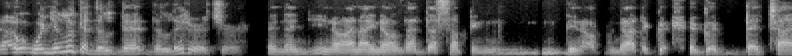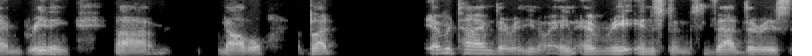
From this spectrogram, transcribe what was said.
So uh, when you look at the, the, the literature, and then you know, and I know that that's something you know, not a good a good bedtime reading um, novel, but every time there, you know, in every instance that there is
